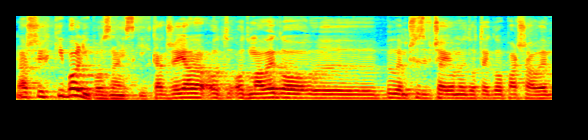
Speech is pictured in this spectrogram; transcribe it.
naszych kiboli poznańskich. Także ja od, od małego y, byłem przyzwyczajony do tego, patrzałem.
